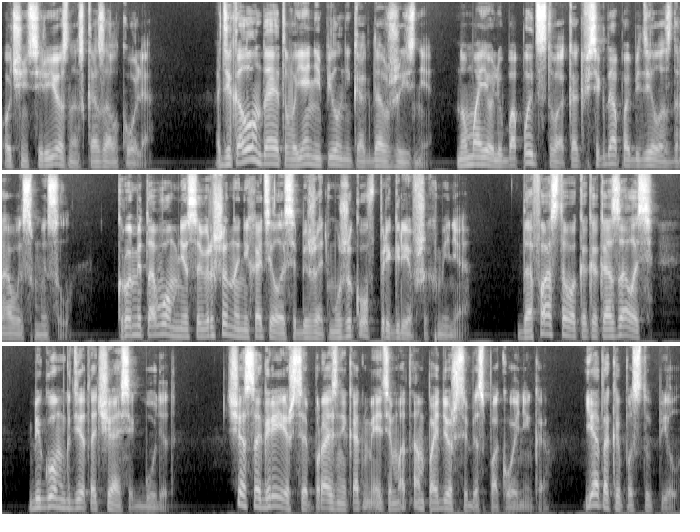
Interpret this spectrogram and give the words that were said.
Очень серьезно сказал Коля. Одеколон до этого я не пил никогда в жизни. Но мое любопытство, как всегда, победило здравый смысл. Кроме того, мне совершенно не хотелось обижать мужиков, пригревших меня. До Фастова, как оказалось, бегом где-то часик будет. Сейчас согреешься, праздник отметим, а там пойдешь себе спокойненько. Я так и поступил.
